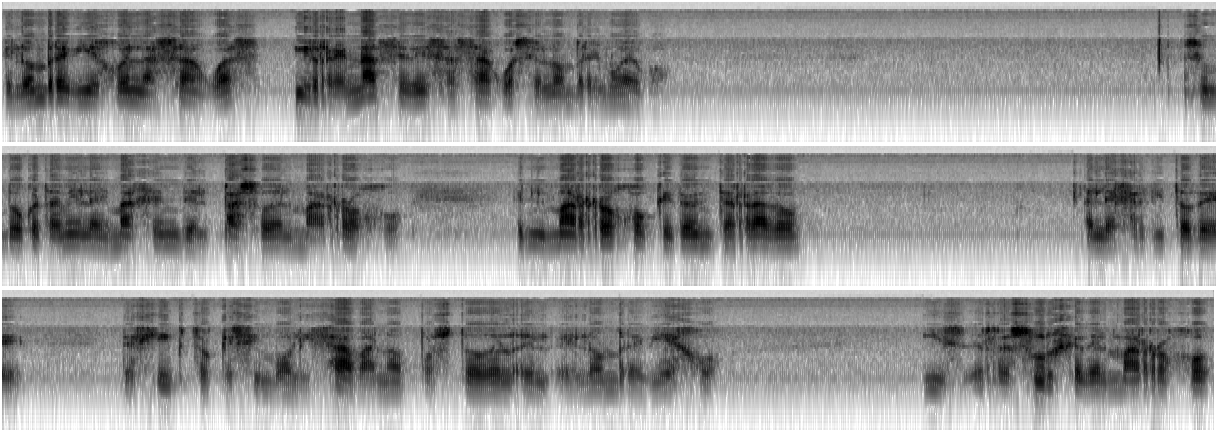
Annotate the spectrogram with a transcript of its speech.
el hombre viejo en las aguas y renace de esas aguas el hombre nuevo. Es un poco también la imagen del paso del Mar Rojo. En el Mar Rojo quedó enterrado el ejército de, Egipto que simbolizaba ¿no? pues todo el, hombre viejo. Y resurge del Mar Rojo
